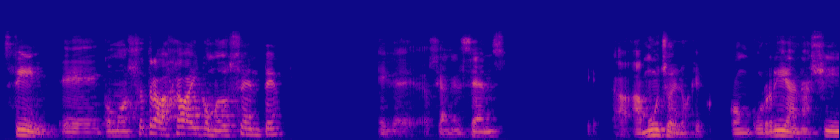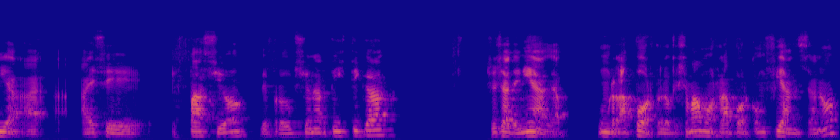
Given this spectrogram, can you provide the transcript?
Sí, eh, como yo trabajaba ahí como docente, eh, o sea, en el SENS, a, muchos de los que concurrían allí a, ese espacio de producción artística, yo ya tenía un rapport, lo que llamamos rapport, confianza, ¿no?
